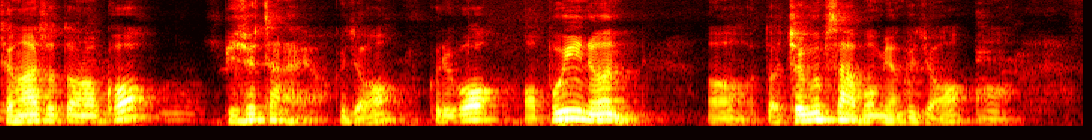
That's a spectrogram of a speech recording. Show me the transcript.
정하수 떠놓고 비셨잖아요. 그죠? 그리고 어, 부인은 어, 또 정읍사 보면 그죠? 어,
